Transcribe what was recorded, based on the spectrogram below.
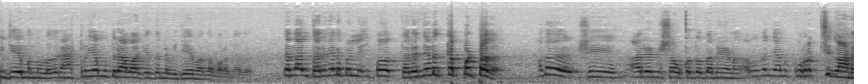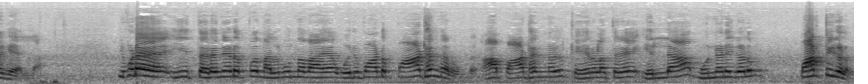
വിജയം എന്നുള്ളത് രാഷ്ട്രീയ മുദ്രാവാക്യത്തിന്റെ വിജയമെന്ന് പറഞ്ഞത്. എന്നാൽ തെരഞ്ഞെടുപ്പിൽ ഇപ്പോൾ തിരഞ്ഞെടുക്കപ്പെട്ടത് അത് ഷീ ആര്യൻ ഷൗക്കത്ത് തന്നെയാണ്. അതൊന്നും ഞാൻ കുറച്ച് കാണുകയല്ല. ഇവിടെ ഈ തെരഞ്ഞെടുപ്പ് നൽകുന്നതായ ഒരുപാട് പാഠങ്ങളുണ്ട്. ആ പാഠങ്ങൾ കേരളത്തിലെ എല്ലാ മുന്നണികളും പാർട്ടികളും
